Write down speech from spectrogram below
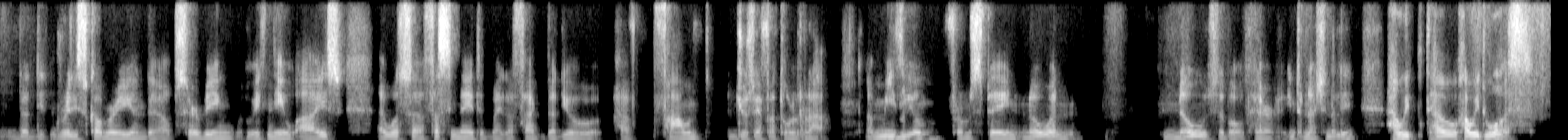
the rediscovery and the observing with new eyes. I was uh, fascinated by the fact that you have found josefa tolrà a medium from spain. No one knows about her internationally. How it how how it was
